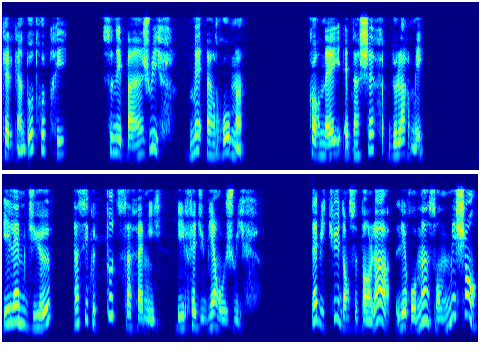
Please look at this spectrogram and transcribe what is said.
quelqu'un d'autre prie. Ce n'est pas un juif, mais un romain. Corneille est un chef de l'armée. Il aime Dieu ainsi que toute sa famille, et il fait du bien aux Juifs. D'habitude, en ce temps-là, les Romains sont méchants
